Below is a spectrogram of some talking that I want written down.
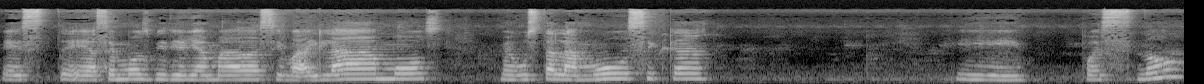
este, hacemos videollamadas y bailamos, me gusta la música. Y pues no,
